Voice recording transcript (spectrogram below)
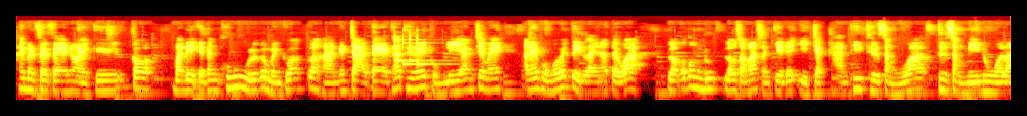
ให้มันแฟร์ๆหน่อยคือก็มาเดทกันทั้งคู่แล้วก็เหมือนกับว่าก็หารกันจ่ายแต่ถ้าเธอให้ผมเลี้ยงใช่ไหมอันนี้ผมก็ไม่ติดอะไรนะ แต่ว่า เราก็ต้องดูเราสามารถสังเกตได้อีกจากการที่เธอสั่งว่าเธอสั่งเมนูอะไร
